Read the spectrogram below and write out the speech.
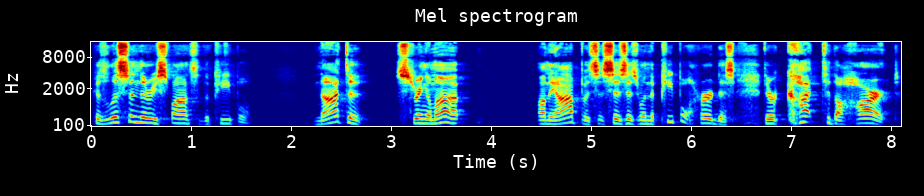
Because listen to the response of the people. Not to string them up, on the opposite, it says this when the people heard this, they were cut to the heart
